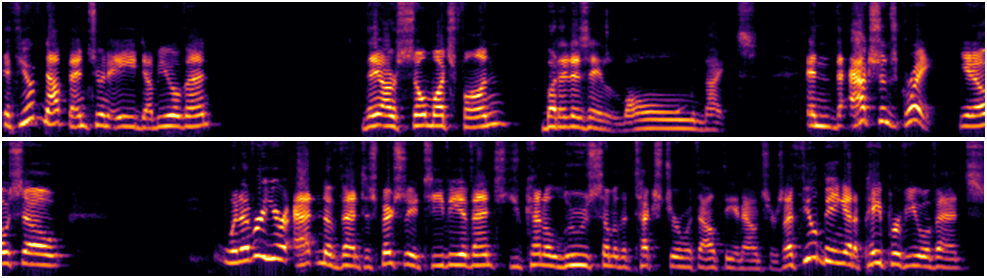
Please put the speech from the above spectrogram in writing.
if you have not been to an AEW event, they are so much fun, but it is a long night. And the action's great, you know. So whenever you're at an event, especially a TV event, you kind of lose some of the texture without the announcers. I feel being at a pay-per-view event,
